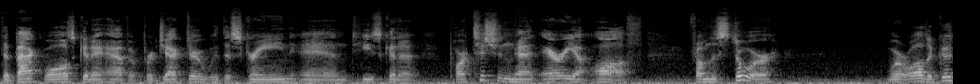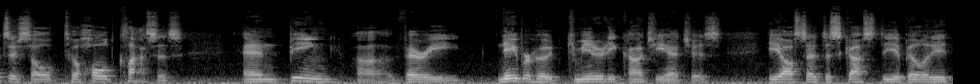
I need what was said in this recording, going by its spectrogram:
The back wall's going to have a projector with a screen, and he's going to partition that area off from the store where all the goods are sold to hold classes. And being uh, very neighborhood community conscientious, he also discussed the ability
